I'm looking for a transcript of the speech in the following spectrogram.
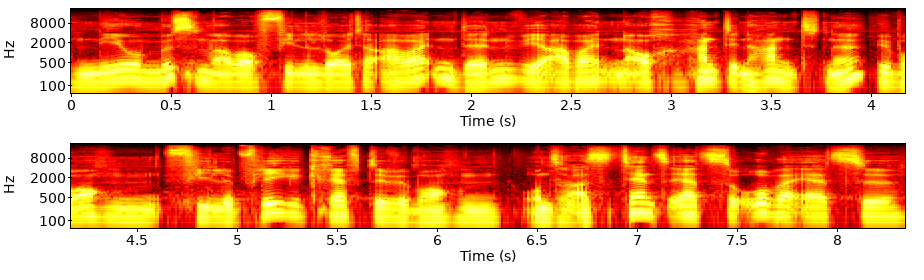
Neo müssen wir aber auch viele Leute arbeiten, denn wir arbeiten auch Hand in Hand, ne? Wir brauchen viele Pflegekräfte, wir brauchen unsere Assistenzärzte, Oberärzte.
